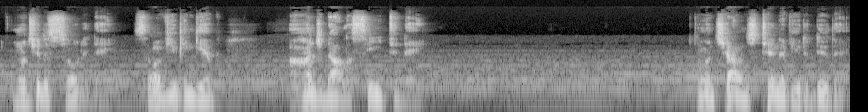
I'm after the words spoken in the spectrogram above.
I want you to sow today. Some of you can give a hundred dollar seed today. I want to challenge 10 of you to do that.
